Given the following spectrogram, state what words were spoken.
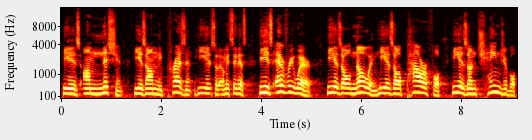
He is omniscient. He is omnipresent. He is, so let me say this. He is everywhere. He is all knowing. He is all powerful. He is unchangeable.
